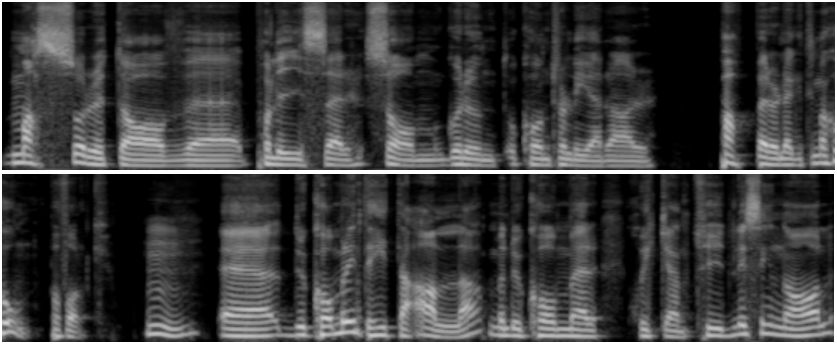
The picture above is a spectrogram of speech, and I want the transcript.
massor av eh, poliser som går runt och kontrollerar papper och legitimation på folk. Mm. Eh, du kommer inte hitta alla, men du kommer skicka en tydlig signal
